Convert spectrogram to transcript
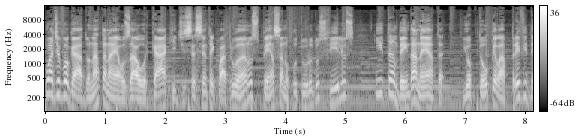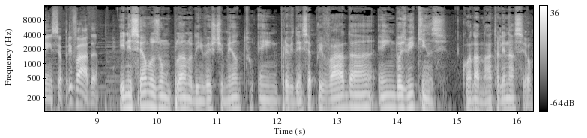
O advogado Natanael Zaurkak, de 64 anos, pensa no futuro dos filhos e também da neta e optou pela previdência privada. Iniciamos um plano de investimento em previdência privada em 2015 quando a Nathalie nasceu.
